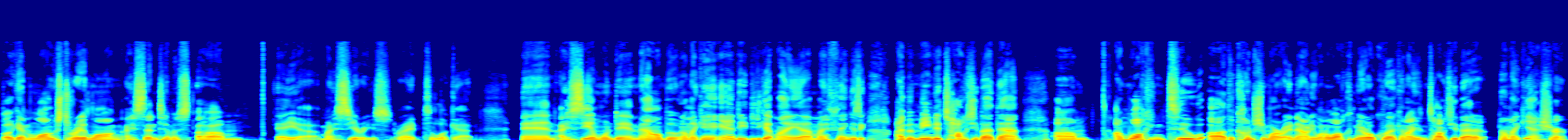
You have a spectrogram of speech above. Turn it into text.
But again, long story long, I sent him a um a uh, my series right to look at, and I see him one day in Malibu, and I'm like, "Hey, Andy, did you get my uh, my thing?" He's like, "I've been meaning to talk to you about that. Um, I'm walking to uh, the Country Mart right now. Do you want to walk with me real quick, and I can talk to you about it?" I'm like, "Yeah, sure."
